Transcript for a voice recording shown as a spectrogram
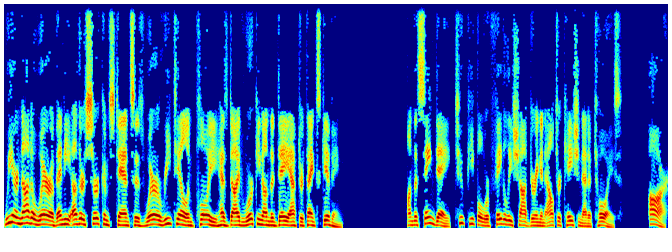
We are not aware of any other circumstances where a retail employee has died working on the day after Thanksgiving. On the same day, two people were fatally shot during an altercation at a Toys R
